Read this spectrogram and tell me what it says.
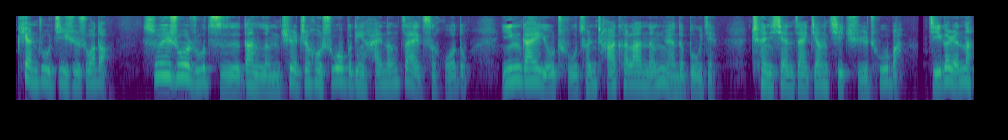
片柱继续说道：“虽说如此，但冷却之后，说不定还能再次活动。应该有储存查克拉能源的部件。”趁现在将其取出吧。几个人呢，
